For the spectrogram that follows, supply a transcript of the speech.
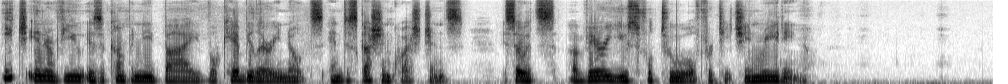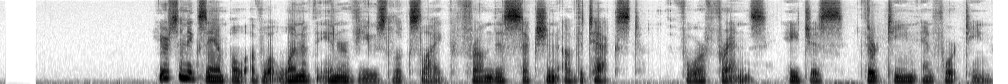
Each interview is accompanied by vocabulary notes and discussion questions, so it's a very useful tool for teaching reading. Here's an example of what one of the interviews looks like from this section of the text four friends, ages 13 and 14.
